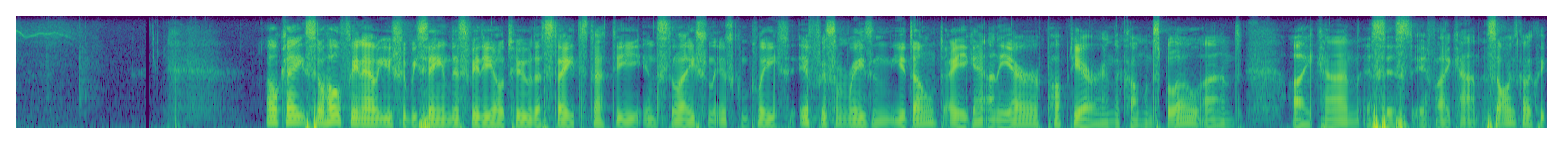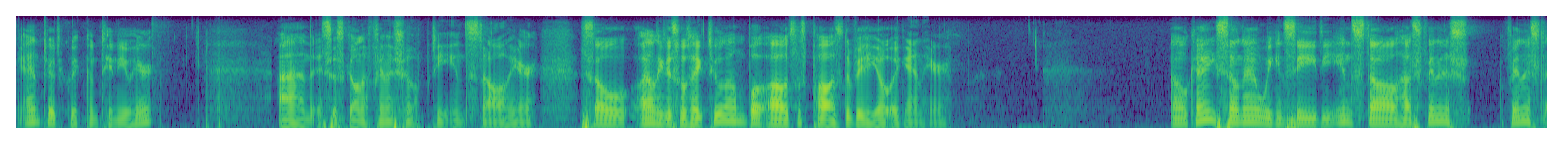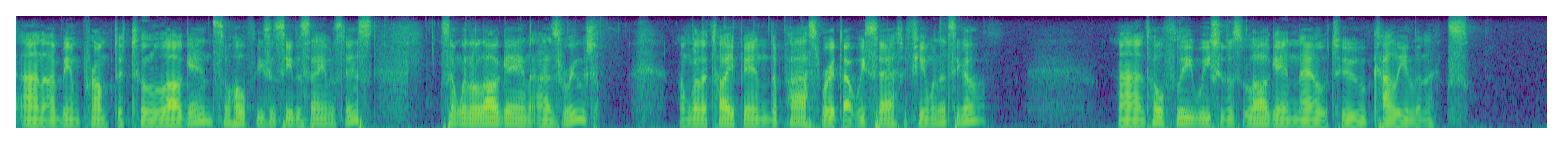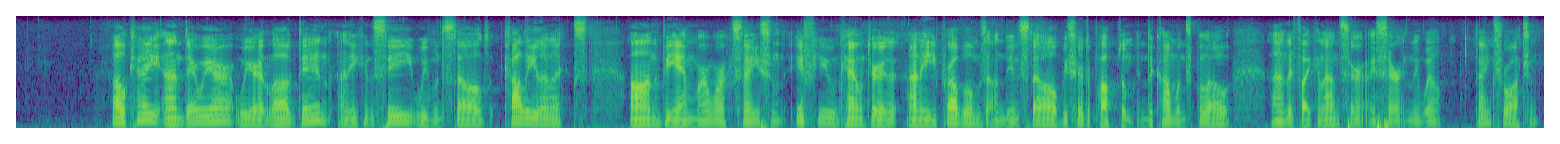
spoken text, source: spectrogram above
Okay, so hopefully now you should be seeing this video too that states that the installation is complete. If for some reason you don't or you get any error, pop the error in the comments below and I can assist if I can. So I'm just going to click enter to click continue here and it's just going to finish up the install here. So I don't think this will take too long but I'll just pause the video again here. Okay, so now we can see the install has finished finished and I'm being prompted to log in so hopefully you can see the same as this. So I'm going to log in as root. I'm going to type in the password that we set a few minutes ago. And hopefully we should just log in now to Kali Linux. Okay and there we are. We are logged in and you can see we've installed Kali Linux on VMware Workstation. If you encounter any problems on the install, be sure to pop them in the comments below, and if I can answer, I certainly will. Thanks for watching.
